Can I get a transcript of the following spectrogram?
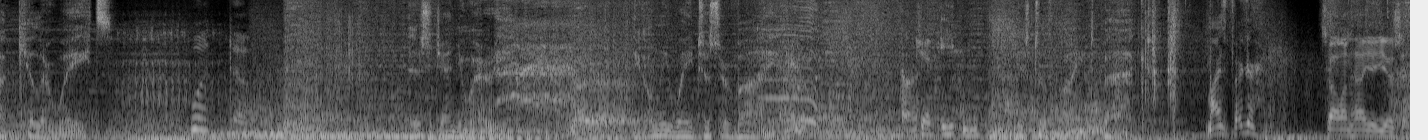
a killer waits. What the? This January, the only way to survive. Don't get eaten. Is to fight back. Mine's bigger. It's all on how you use it.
